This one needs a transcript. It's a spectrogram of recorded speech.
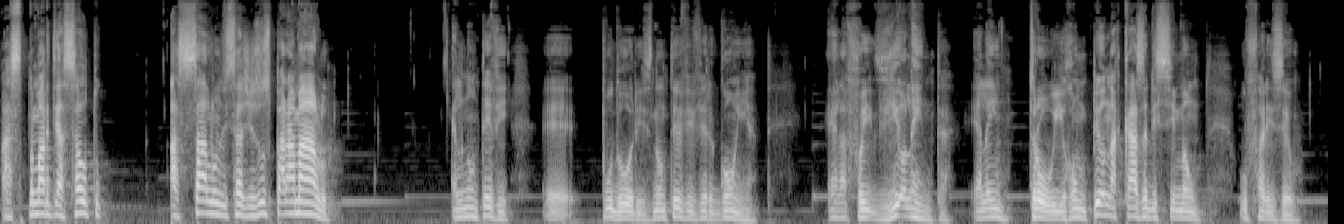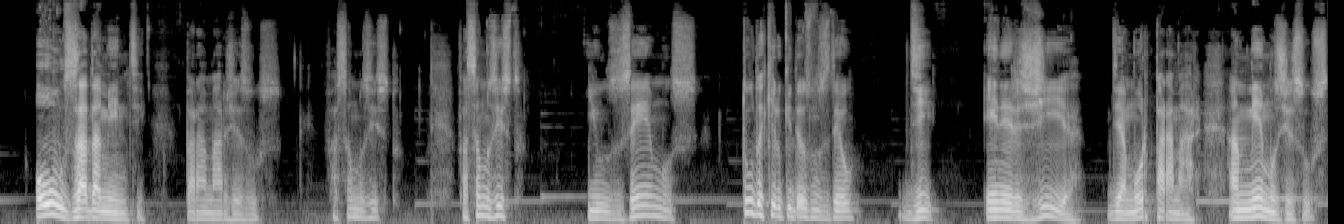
as, tomar de assalto a sala onde está Jesus para amá-lo. Ela não teve é, pudores, não teve vergonha. Ela foi violenta. Ela entrou e rompeu na casa de Simão, o fariseu, ousadamente, para amar Jesus. Façamos isto. Façamos isto e usemos tudo aquilo que Deus nos deu de energia de amor para amar. Amemos Jesus.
